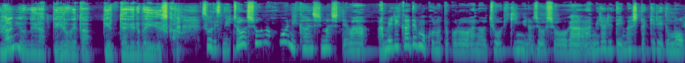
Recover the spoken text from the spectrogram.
何を狙って広げたって言ってあげればいいですか？そうですね上昇の方に関しましてはアメリカでもこのところあの長期金利の上昇が見られていましたけれども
